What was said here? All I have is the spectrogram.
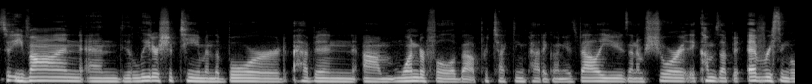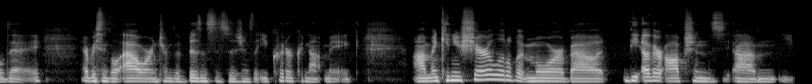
So Yvon and the leadership team and the board have been um, wonderful about protecting Patagonia's values, and I'm sure it comes up every single day, every single hour in terms of business decisions that you could or could not make. Um, and can you share a little bit more about the other options um,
